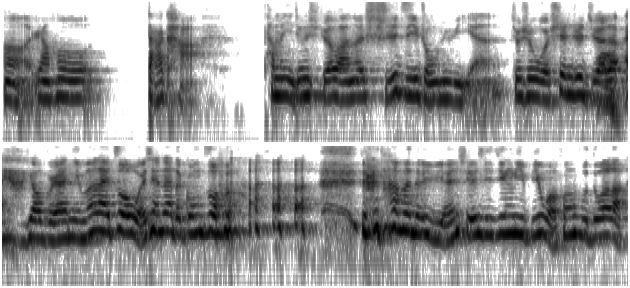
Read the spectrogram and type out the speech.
嗯，然后打卡。他们已经学完了十几种语言，就是我甚至觉得，哎呀，要不然你们来做我现在的工作吧。就是他们的语言学习经历比我丰富多了，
